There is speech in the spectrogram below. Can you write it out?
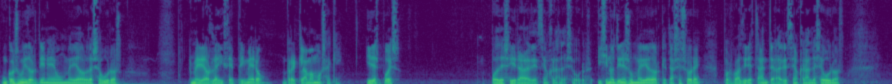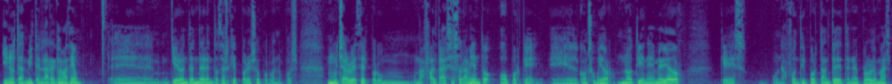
un consumidor tiene un mediador de seguros, el mediador le dice primero reclamamos aquí y después puedes ir a la Dirección General de Seguros. Y si no tienes un mediador que te asesore, pues vas directamente a la Dirección General de Seguros y no te admiten la reclamación. Eh, quiero entender entonces que por eso, pues bueno, pues muchas veces por un, una falta de asesoramiento o porque el consumidor no tiene mediador, que es una fuente importante de tener problemas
